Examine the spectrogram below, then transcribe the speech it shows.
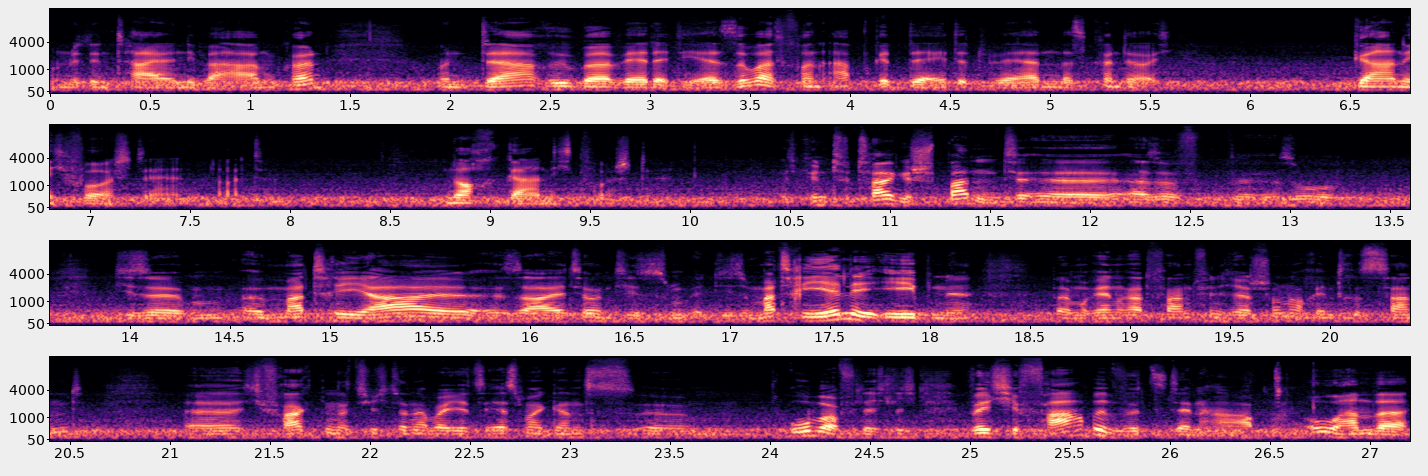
und mit den Teilen, die wir haben können? Und darüber werdet ihr sowas von abgedatet werden, das könnt ihr euch gar nicht vorstellen, Leute. Noch gar nicht vorstellen. Ich bin total gespannt. Äh, also so diese Materialseite und dieses, diese materielle Ebene beim Rennradfahren finde ich ja schon auch interessant. Äh, ich fragte natürlich dann aber jetzt erstmal ganz ähm, oberflächlich, welche Farbe wird es denn haben? Oh, haben wir,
